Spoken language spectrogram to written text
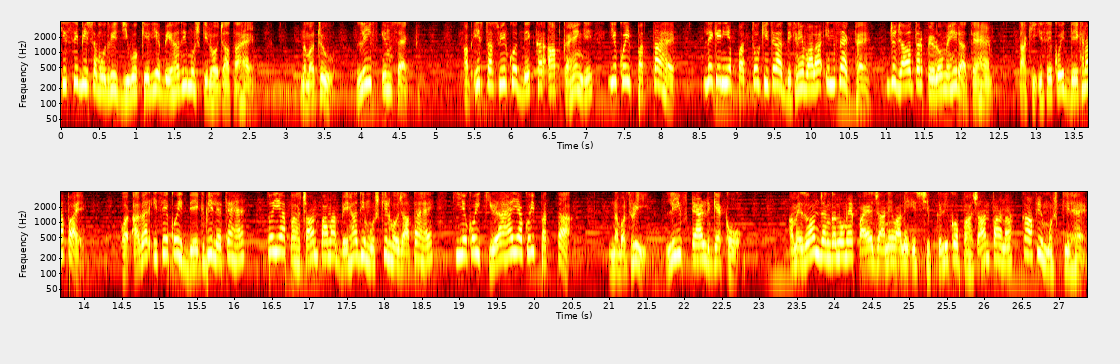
किसी भी समुद्री जीवों के लिए बेहद ही मुश्किल हो जाता है। नंबर टू लीफ इंसेक्ट अब इस तस्वीर को देखकर आप कहेंगे, ये कोई पत्ता है, लेकिन ये पत्तों की तरह दिखने वाला इंसेक्ट है, जो ज़्यादातर पेड़ों में ही रहते हैं, ताकि इसे कोई देख ना पाए। और अगर इसे कोई देख भी लेते हैं तो यह पहचान पाना बेहद ही मुश्किल हो जाता है कि यह कोई कीड़ा है या कोई पत्ता। Number three, leaf tailed gecko. Amazon जंगलों में पाए जाने वाले इस छिपकली को पहचान पाना काफ़ी मुश्किल है।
